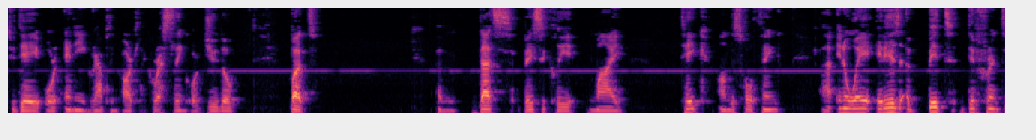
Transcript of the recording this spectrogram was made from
today or any grappling art like wrestling or judo. But um, that's basically my take on this whole thing. Uh, in a way, it is a bit different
